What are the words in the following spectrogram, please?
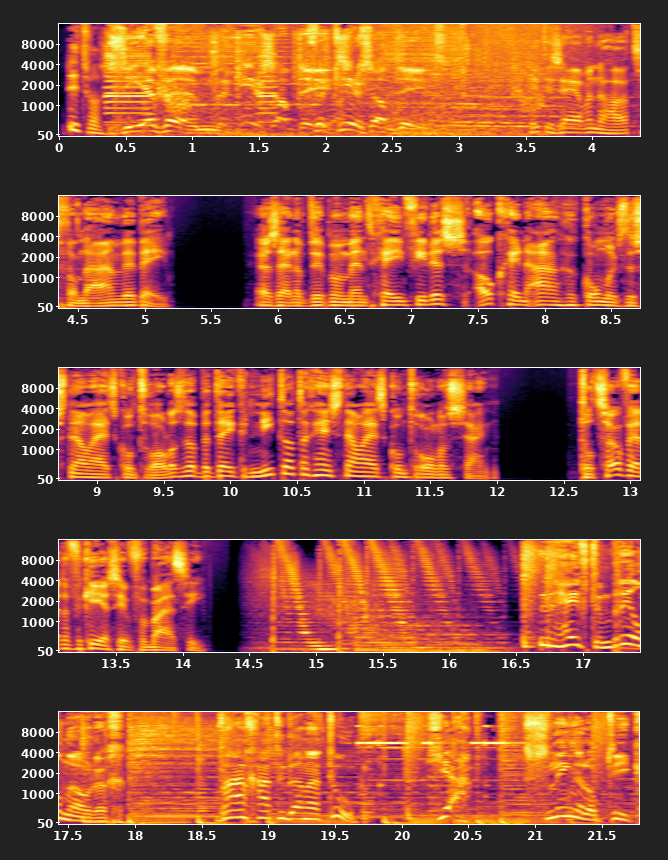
Dit was ZFM. Verkeersupdate. Verkeersupdate. Dit is Erwin de Hart van de ANWB. Er zijn op dit moment geen files, ook geen aangekondigde snelheidscontroles. Dat betekent niet dat er geen snelheidscontroles zijn. Tot zover de verkeersinformatie. U heeft een bril nodig. Waar gaat u dan naartoe? Ja, slingeroptiek.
